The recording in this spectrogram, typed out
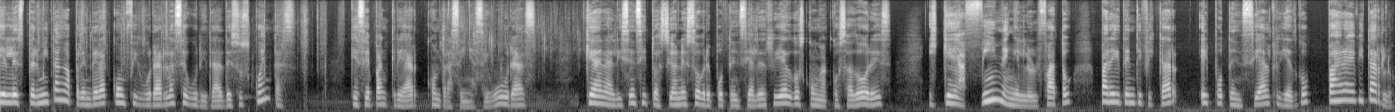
que les permitan aprender a configurar la seguridad de sus cuentas, que sepan crear contraseñas seguras, que analicen situaciones sobre potenciales riesgos con acosadores y que afinen el olfato para identificar el potencial riesgo para evitarlo.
